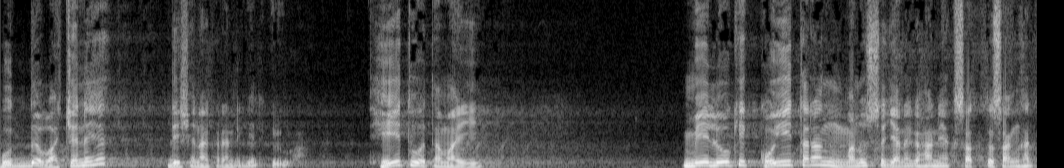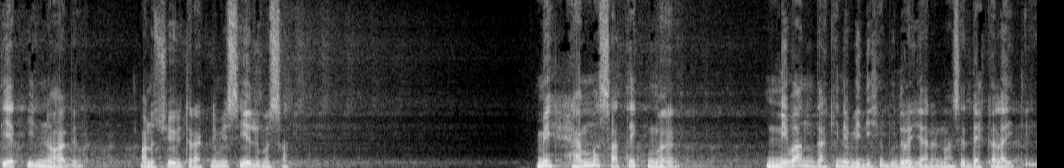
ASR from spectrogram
බුද්ධ වචනය දේශනා කරන්න කියල කිව්වා. හේතුව තමයි මේ ලෝකෙ කොයි තරං මනුස්ස ජනගහනයක් සත්ව සංහතියක් ඉන්නවාද මනුෂ්‍යය විතරක් නෙම සියලුම සත්. මේ හැම්ම සතෙක්ම නිවන් දකින විදිහ බුදුරජාණන් වහස දැකලයිතිය.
